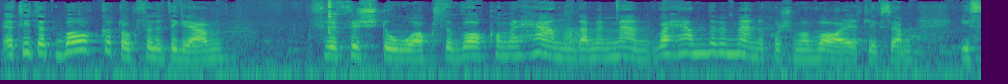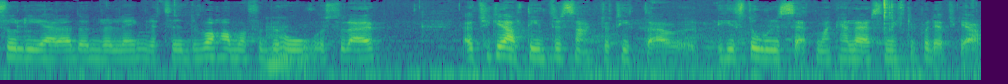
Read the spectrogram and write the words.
Jag har tittat bakåt också lite grann för att förstå också vad kommer hända med män vad händer med människor som har varit liksom isolerade under en längre tid. Vad har man för mm. behov och sådär. Jag tycker alltid det är intressant att titta historiskt sett. Man kan lära sig mycket på det tycker jag.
